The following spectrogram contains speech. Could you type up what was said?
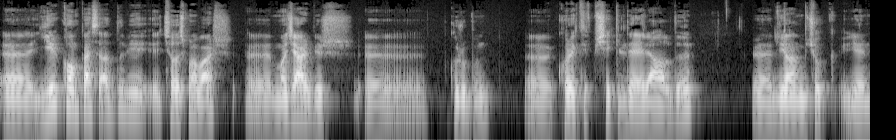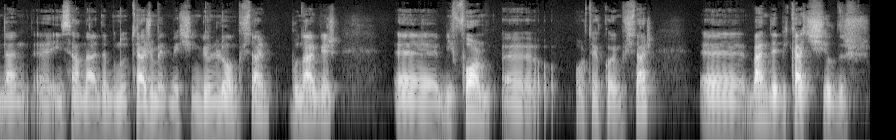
E, Year Compass adlı bir çalışma var. E, Macar bir e, grubun e, kolektif bir şekilde ele aldığı. E, dünyanın birçok yerinden e, insanlar da bunu tercüme etmek için gönüllü olmuşlar. Bunlar bir e, bir form e, ortaya koymuşlar. Ben de birkaç yıldır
